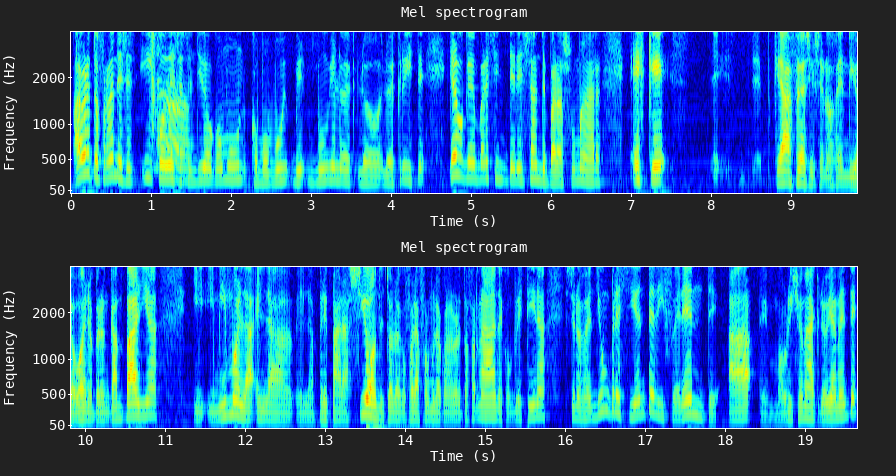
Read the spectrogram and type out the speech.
Alberto Fernández es hijo de ese sentido común, como muy, muy bien lo, lo, lo describiste. Y algo que me parece interesante para sumar es que, eh, queda feo decir se nos vendió, bueno, pero en campaña y, mismo en la, en, la, en la preparación de todo lo que fue la fórmula con Alberto Fernández, con Cristina, se nos vendió un presidente diferente a eh, Mauricio Macri, obviamente,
